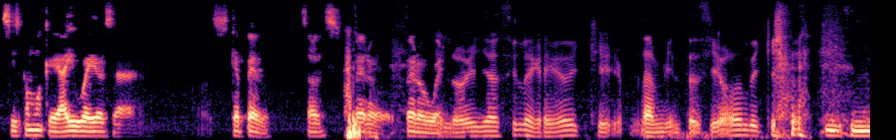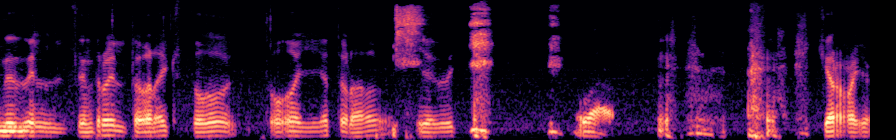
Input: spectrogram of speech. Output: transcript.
sí es como que, ay, güey, o sea, pues, qué pedo, ¿sabes? Pero, pero Y bueno. luego ya se le agrega de que la ambientación, de que desde Ujú. el centro del tórax todo, todo ahí atorado. Y es de Wow. qué rollo.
